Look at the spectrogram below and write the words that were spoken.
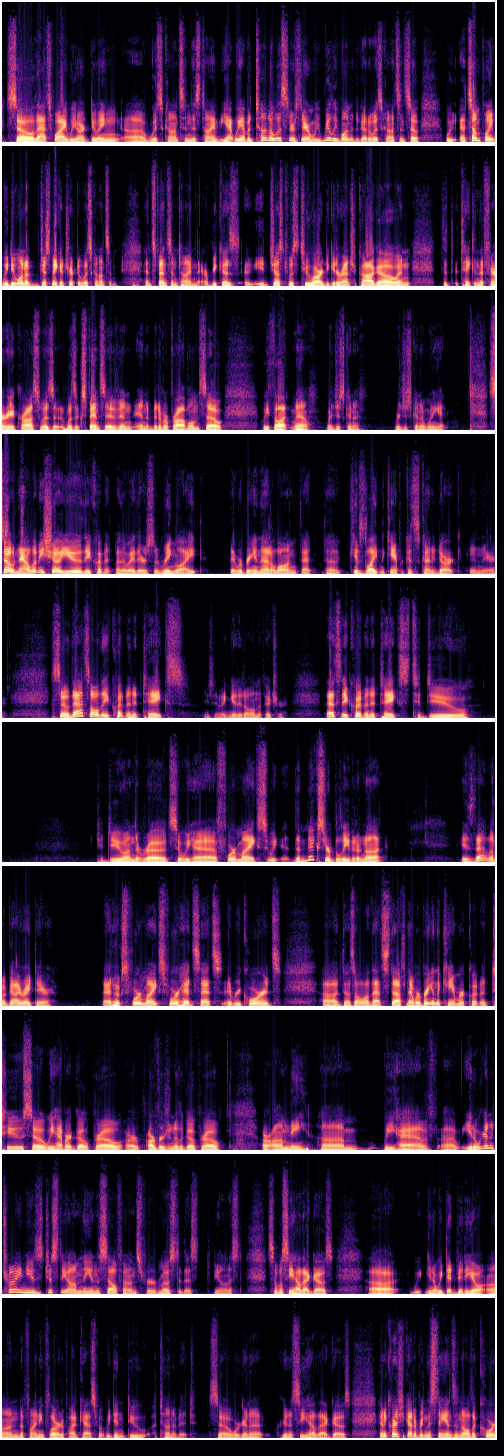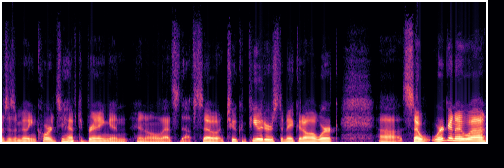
So that's why we aren't doing uh, Wisconsin this time. Yet we have a ton of listeners there, and we really wanted to go to Wisconsin. So we, at some point, we do want to just make a trip to Wisconsin and spend some time there because it just was too hard to get around Chicago, and the, taking the ferry across was was expensive and, and a bit of a problem. So we thought, well, we're just gonna we're just gonna wing it. So now let me show you the equipment. By the way, there's a ring light that we're bringing that along. That uh, gives light in the camper because it's kind of dark in there. So that's all the equipment it takes. Let me see if I can get it all in the picture. That's the equipment it takes to do to do on the road. So we have four mics. We the mixer, believe it or not, is that little guy right there. That hooks four mics, four headsets. It records uh, does all of that stuff. Now we're bringing the camera equipment too, so we have our GoPro, our our version of the GoPro, our Omni. Um, we have, uh, you know, we're going to try and use just the Omni and the cell phones for most of this, to be honest. So we'll see how that goes. Uh, we, you know, we did video on the Finding Florida podcast, but we didn't do a ton of it. So we're gonna we're going to see how that goes. And of course, you got to bring the stands and all the cords. There's a million cords you have to bring and, and all that stuff. So, two computers to make it all work. Uh, so, we're going to. Uh,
